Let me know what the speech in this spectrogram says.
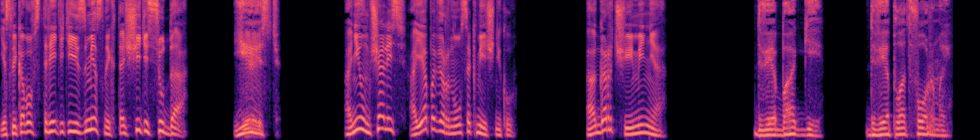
Если кого встретите из местных, тащите сюда. Есть! Они умчались, а я повернулся к мечнику. Огорчи меня. Две багги, две платформы,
